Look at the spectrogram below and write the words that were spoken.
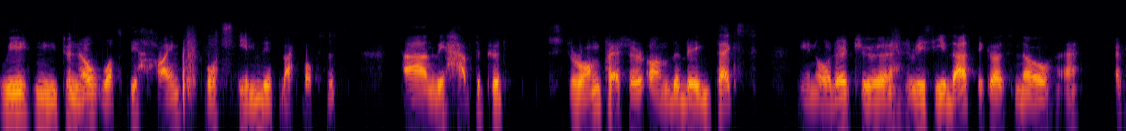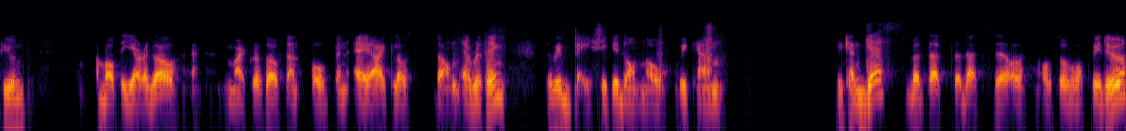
We need to know what's behind what's in these black boxes. And we have to put strong pressure on the big techs in order to uh, receive that because no, uh, a few about a year ago, Microsoft and OpenAI closed down everything. So we basically don't know. We can we can guess, but that's that's uh, also what we do.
